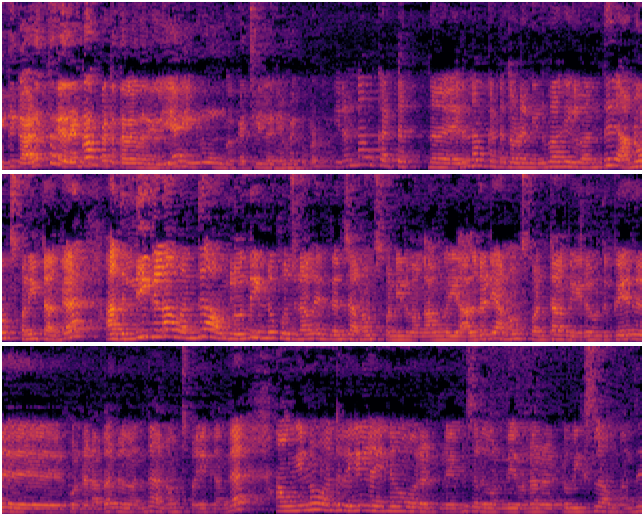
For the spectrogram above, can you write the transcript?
இதுக்கு அடுத்த இரண்டாம் கட்ட தலைவர்கள் ஏன் இன்னும் உங்க கட்சியில நியமிக்கப்படும் இரண்டாம் கட்ட இரண்டாம் கட்டத்தோட நிர்வாகிகள் வந்து அனௌன்ஸ் பண்ணிட்டாங்க. அது லீகலா வந்து அவங்களை வந்து இன்னும் கொஞ்ச நாள் எனக்கு தெரிஞ்சு அனௌன்ஸ் பண்ணிடுவாங்க. அவங்க ஆல்ரெடி அனௌன்ஸ் பண்ணிட்டாங்க. இருபது பேர் கொண்ட நபர்கள் வந்து அனௌன்ஸ் பண்ணியிருக்காங்க. அவங்க இன்னும் வந்து வெளியில இன்னும் ஒரு எப்படி சொல்றது ஒன் வீ ஒன் ஆர் டூ வீக்ஸ்ல அவங்க வந்து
